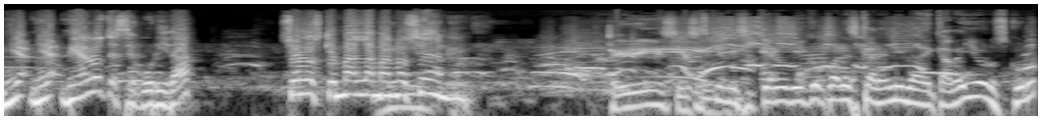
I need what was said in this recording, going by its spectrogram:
Mira, mira, mira los de seguridad. Son los que más la manosean. Sí, sí, sí. Es que ni siquiera ubico cuál es Carelli, la de cabello oscuro.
